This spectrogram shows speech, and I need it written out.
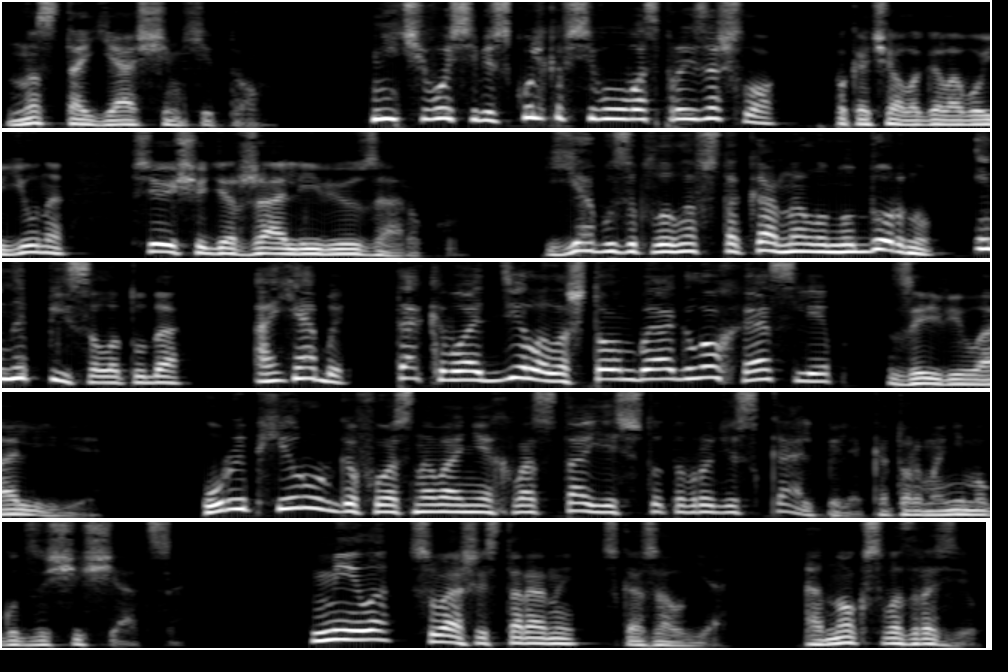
настоящим хитом. «Ничего себе, сколько всего у вас произошло!» — покачала головой Юна, все еще держа Оливию за руку. «Я бы заплыла в стакан Алану Дорну и написала туда, а я бы так его отделала, что он бы оглох и ослеп», — заявила Оливия. У рыб-хирургов у основания хвоста есть что-то вроде скальпеля, которым они могут защищаться. «Мило, с вашей стороны», — сказал я. А Нокс возразил.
